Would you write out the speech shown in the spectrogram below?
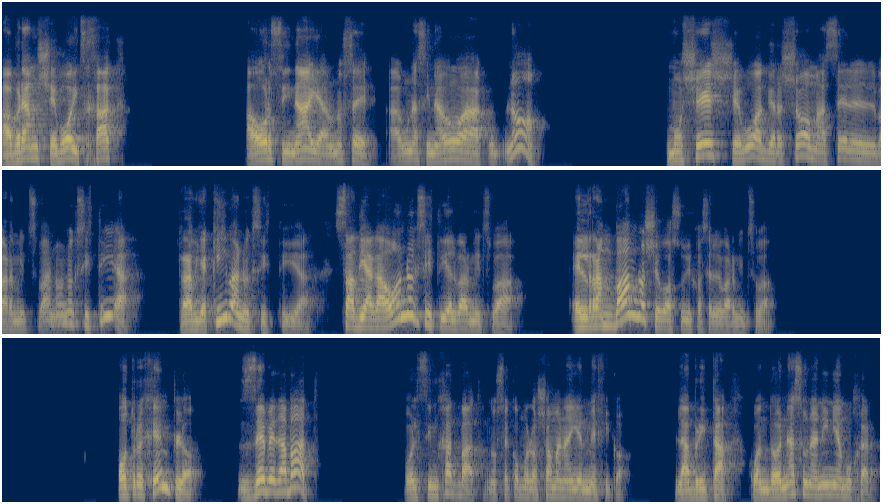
Abraham llevó a Itzhak a Or no sé, a una sinagoga? No. Moshe llevó a Gershom a hacer el Bar Mitzvah. No, no existía. Rabbi Akiva no existía. Sadiagaon no existía el Bar Mitzvah. El Rambam no llevó a su hijo a hacer el bar mitzvah. Otro ejemplo, Zebedabat o el Simhat Bat, no sé cómo lo llaman ahí en México. La Brita, cuando nace una niña mujer.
